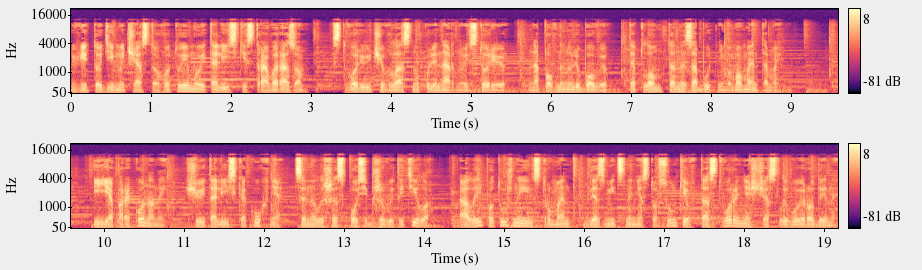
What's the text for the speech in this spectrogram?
Відтоді ми часто готуємо італійські страви разом, створюючи власну кулінарну історію, наповнену любов'ю, теплом та незабутніми моментами. І я переконаний, що італійська кухня це не лише спосіб живити тіло, але й потужний інструмент для зміцнення стосунків та створення щасливої родини.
